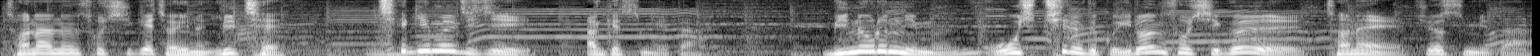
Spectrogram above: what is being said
전하는 소식에 저희는 일체 음. 책임을 지지 않겠습니다. 미노루님은 57일 듣고 이런 소식을 전해 주셨습니다.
